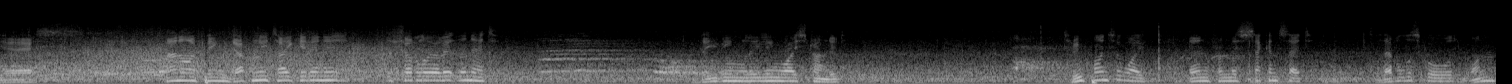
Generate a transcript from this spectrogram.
Yes. Han Ai Ping definitely take it in it, the shuttle early at the net. Leaving Li Ling Wei stranded. Two points away then from this second set level the scores, one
